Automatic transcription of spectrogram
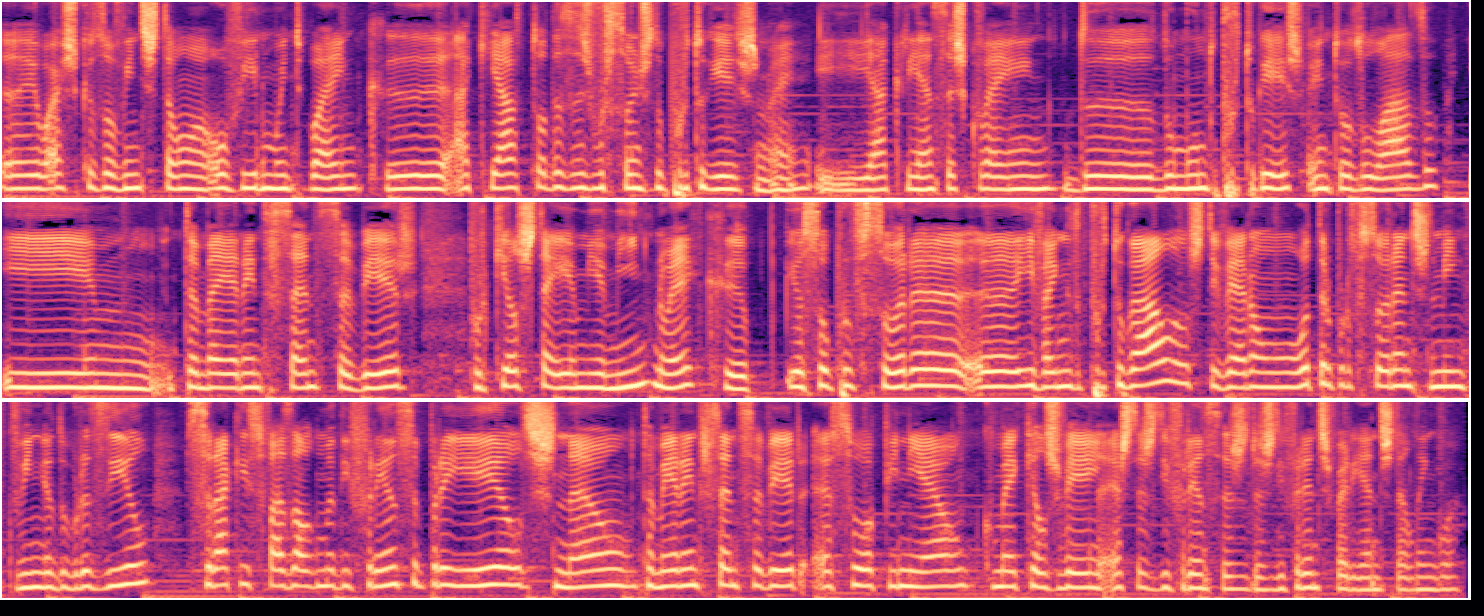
eh, eu acho que os ouvintes estão a ouvir muito bem que aqui há todas as versões do português, não é? E há crianças que vêm de, do mundo português em todo o lado e hum, também era interessante saber, porque eles têm-me a mim, não é? Que eu sou professora uh, e venho de Portugal, eles tiveram outra professora antes de mim que vinha do Brasil. Será que isso faz alguma diferença para eles? Não? Também era interessante saber a sua opinião, como é que eles veem estas diferenças das diferentes variantes da língua.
